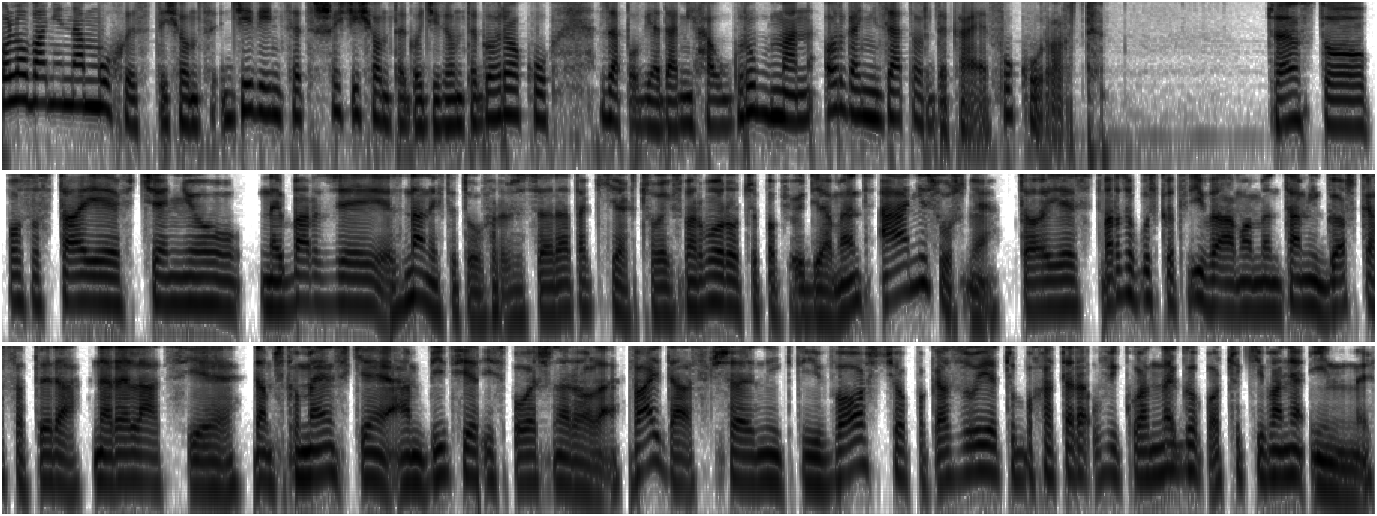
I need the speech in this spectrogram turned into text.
Polowanie na muchy z 1900 1969 roku, zapowiada Michał Grubman, organizator DKF-u Kurort często pozostaje w cieniu najbardziej znanych tytułów reżysera, takich jak Człowiek z marmuru czy Popiół i Diament, a niesłusznie. To jest bardzo błyskotliwa, a momentami gorzka satyra na relacje damsko-męskie, ambicje i społeczne role. Wajda z przenikliwością pokazuje tu bohatera uwikłanego w oczekiwania innych.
